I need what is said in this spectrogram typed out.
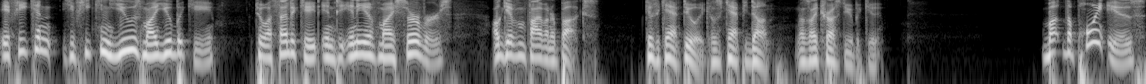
If he can, if he can use my YubiKey to authenticate into any of my servers, I'll give him 500 bucks because he can't do it because it can't be done. as I trust YubiKey. But the point is,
